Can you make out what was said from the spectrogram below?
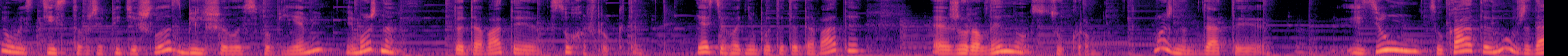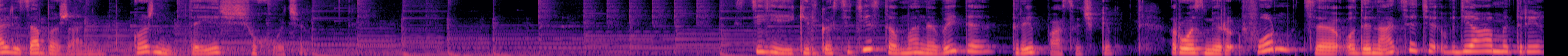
І ось тісто вже підійшло, збільшилось в об'ємі і можна додавати сухофрукти. Я сьогодні буду додавати е, журавлину з цукром. Можна додати ізюм, цукати, ну вже далі за бажанням. Кожен додає, що хоче. З цієї кількості тіста в мене вийде 3 пасочки. Розмір форм це 11 в діаметрі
